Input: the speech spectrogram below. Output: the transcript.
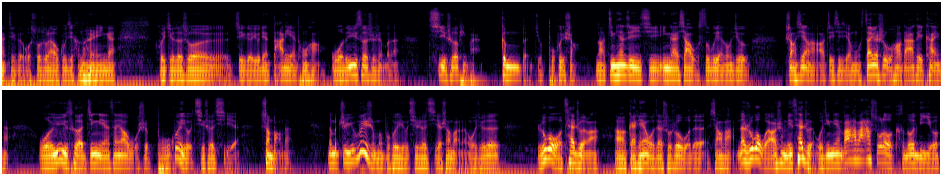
这个我说出来，我估计很多人应该会觉得说这个有点打脸同行。我的预测是什么呢？汽车品牌根本就不会上。那今天这一期应该下午四五点钟就上线了啊，这期节目三月十五号大家可以看一看。我预测今年三幺五是不会有汽车企业上榜的。那么至于为什么不会有汽车企业上榜呢？我觉得，如果我猜准了啊，改天我再说说我的想法。那如果我要是没猜准，我今天巴拉巴拉说了很多理由，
